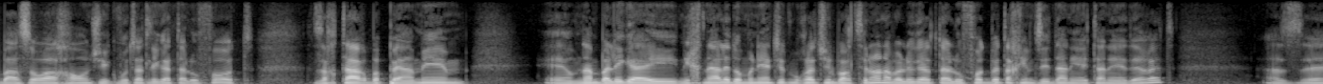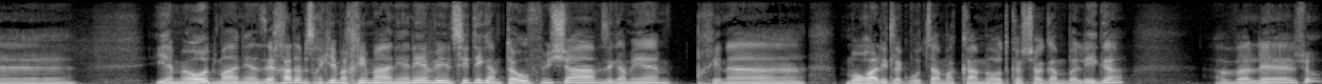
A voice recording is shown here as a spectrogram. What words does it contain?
בעשור האחרון, שהיא קבוצת ליגת אלופות, זכתה ארבע פעמים. אמנם בליגה היא נכנעה לדומיננטיות מוחלטת של ברצלונה, אבל בליגת האלופות, בטח עם זידן, היא הייתה נהדרת. אז אה, יהיה מאוד מעניין. זה אחד המשחקים הכי מעניינים, ואם סיטי גם תעוף משם, זה גם יהיה מבחינה מורלית לקבוצה מכה מאוד קשה גם בליגה. אבל אה, שוב,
